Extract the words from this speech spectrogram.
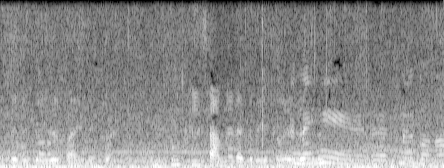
इधर देखो इधर पानी देखो तुम खाली सामने रख रही है। तो नहीं, रखने दो ना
